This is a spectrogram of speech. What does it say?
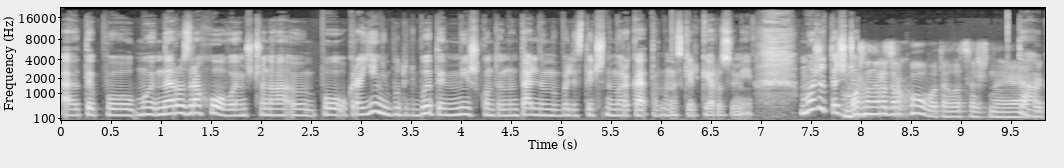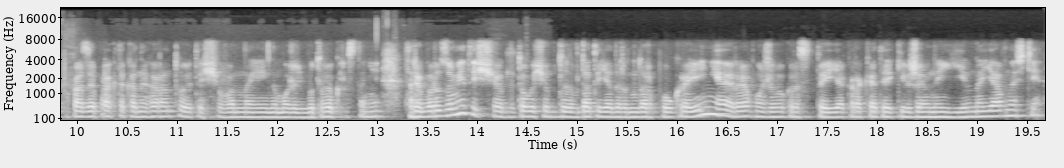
Е, типу, ми не розраховуємо, що на е, по Україні будуть бити міжконтинентальними балістичними ракетами, наскільки я розумію. Можете ще Можна не розраховувати, але це ж не Так. як показує практика, не гарантує те, що вони не можуть бути використані. Треба розуміти, що для того, щоб вдати ядерний удар по Україні, РФ може використати як ракети, які вже в неї її наявності.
